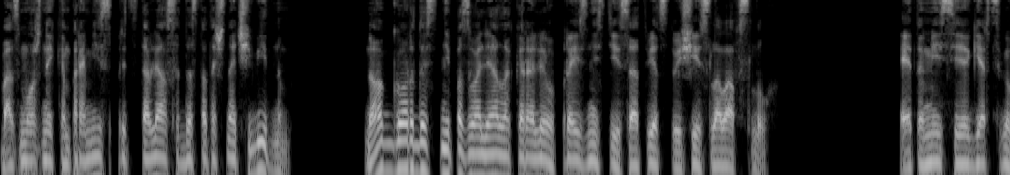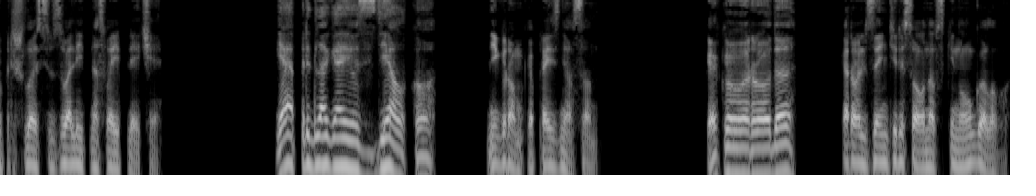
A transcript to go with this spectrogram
Возможный компромисс представлялся достаточно очевидным, но гордость не позволяла королю произнести соответствующие слова вслух. Эту миссию герцогу пришлось взвалить на свои плечи. «Я предлагаю сделку», — негромко произнес он. «Какого рода?» — король заинтересованно вскинул голову.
